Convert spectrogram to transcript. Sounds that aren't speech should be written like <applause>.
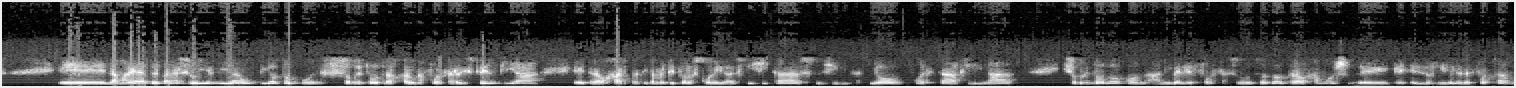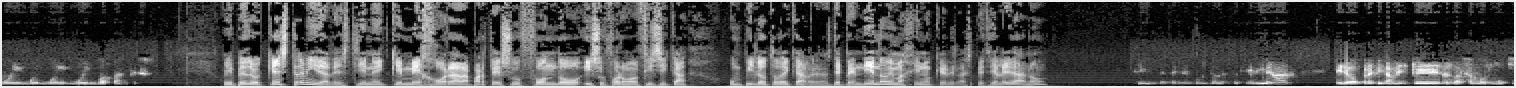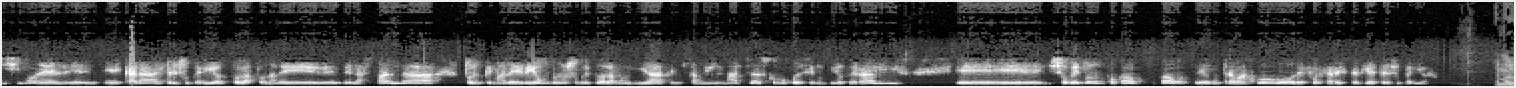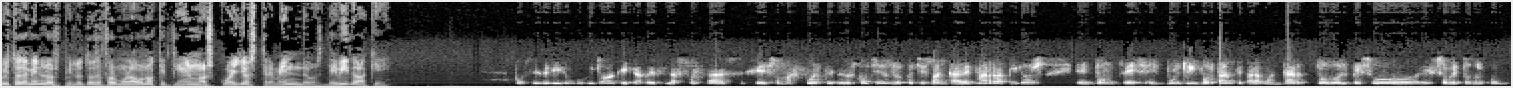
Eh, la manera de prepararse hoy en día un piloto, pues sobre todo trabajar una fuerza resistencia, eh, trabajar prácticamente todas las cualidades físicas, visibilización, fuerza, agilidad, sobre todo con a nivel de fuerza. Sobre todo trabajamos eh, en los niveles de fuerza muy, muy, muy, muy importantes. Oye, Pedro, ¿qué extremidades tiene que mejorar, aparte de su fondo y su forma física, un piloto de carreras? Dependiendo, me imagino que de la especialidad, ¿no? Sí, depende un poquito de la especialidad, pero prácticamente nos basamos muchísimo en el en, cara al tren superior, toda la zona de, de, de la espalda, todo el tema de, de, hombros, sobre todo la movilidad en los cambios de marchas, como puede ser un piloto de rallies, eh, sobre todo enfocado, enfocado en un trabajo de fuerza de resistencia de tren superior. Hemos visto también los pilotos de Fórmula 1 que tienen unos cuellos tremendos. ¿Debido a qué? Pues es debido un poquito a que cada vez las fuerzas G son más fuertes de los coches, los coches van cada vez más rápidos, entonces el punto importante para aguantar todo el peso es sobre todo el cuello.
